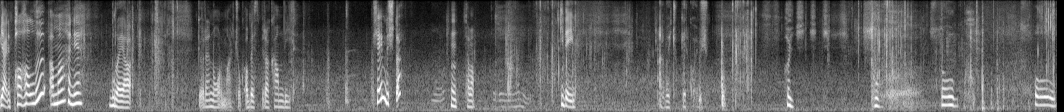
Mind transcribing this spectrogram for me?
Yani pahalı ama hani buraya göre normal. Çok abes bir rakam değil. Şey mi düştü? Hı, tamam. Gideyim. Arabayı çok geri koymuşum. Hay. Soğuk. Soğuk. Soğuk.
